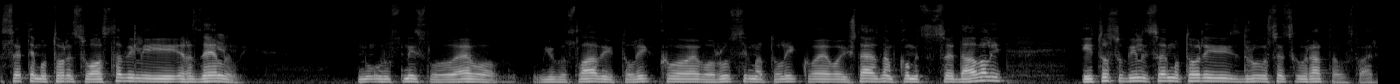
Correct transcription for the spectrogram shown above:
sve te motore su ostavili i razdelili. U smislu, evo, Jugoslaviji toliko, evo, Rusima toliko, evo, i šta ja znam kome su sve davali. I to su bili sve motori iz drugog svjetskog rata, u stvari.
